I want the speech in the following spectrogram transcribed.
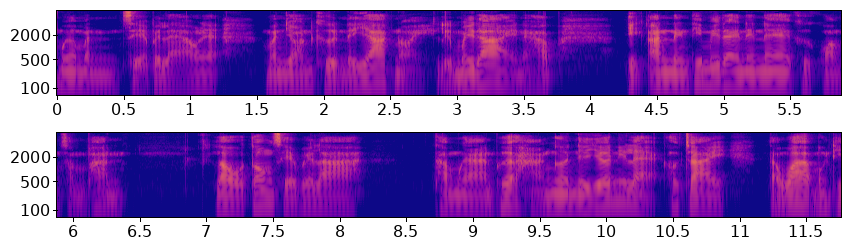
เมื่อมันเสียไปแล้วเนี่ยมันย้อนคืนได้ยากหน่อยหรือไม่ได้นะครับ อีกอันนึงที่ไม่ได้แน่ ๆ คือความสัมพันธ์ เราต้องเสียเวลาทำงานเพื่อหาเงินเยอะ ๆ นี่แหละเข้าใจ แต่ว่าบางที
